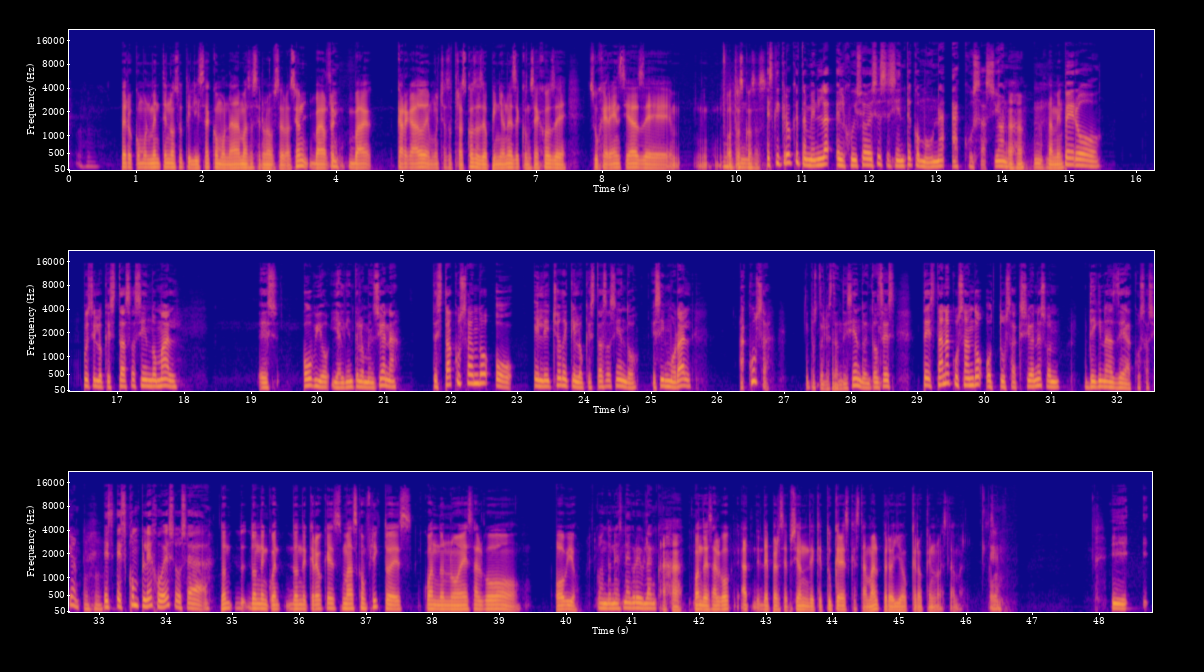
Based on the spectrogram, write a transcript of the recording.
pero comúnmente no se utiliza como nada más hacer una observación. Va, va cargado de muchas otras cosas, de opiniones, de consejos, de sugerencias, de mm, otras cosas. Es que creo que también el juicio a veces se siente como una acusación. Ajá, también. Pero, pues si lo que estás haciendo mal es obvio y alguien te lo menciona, ¿te está acusando o el hecho de que lo que estás haciendo es inmoral acusa? Y pues te lo están diciendo. Entonces, te están acusando o tus acciones son dignas de acusación. es, complejo eso, o sea... Donde, donde, donde creo que es más conflicto es cuando no es algo obvio. Cuando no es negro y blanco. Ajá. Cuando es algo de percepción de que tú crees que está mal, pero yo creo que no está mal. Sí. Y, y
